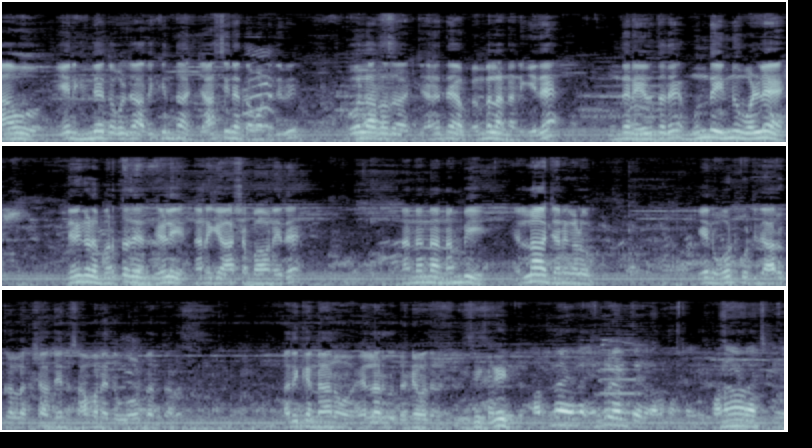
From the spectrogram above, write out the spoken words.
ನಾವು ಏನು ಹಿಂದೆ ತೊಗೊಳ್ತೀವಿ ಅದಕ್ಕಿಂತ ಜಾಸ್ತಿನೇ ತೊಗೊಂಡಿದ್ದೀವಿ. ಕೋಲಾರದ ಜನತೆಯ ಬೆಂಬಲ ನನಗಿದೆ. ಮುಂದೆನೇ ಇರ್ತದೆ. ಮುಂದೆ ಇನ್ನೂ ಒಳ್ಳೆ ದಿನಗಳು ಬರ್ತದೆ ಅಂತ ಹೇಳಿ ನನಗೆ ಆಶಾಭಾವನೆ ಇದೆ. ನನ್ನನ್ನು ನಂಬಿ ಎಲ್ಲ ಜನಗಳು ಏನು ಓಟ್ ಕೊಟ್ಟಿದೆ ಆರು ಕಾಲು ಲಕ್ಷ ಅದೇನು ಸಾಮಾನ್ಯದ ಓಟ್ ಅಂತ. ಅದಕ್ಕೆ ನಾನು ಎಲ್ಲರಿಗೂ ಧನ್ಯವಾದಗಳು. ಎಲ್ಲರೂ ಹೇಳ್ತಾ ಇದ್ದಾರೆ ರಾಜಕೀಯ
